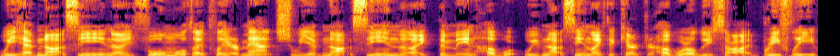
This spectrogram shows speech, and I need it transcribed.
We have not seen a full multiplayer match. We have not seen like the main hub. We've not seen like the character hub world. We saw it briefly.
